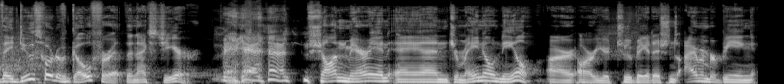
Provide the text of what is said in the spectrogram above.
They do sort of go for it the next year. Man. Shawn Marion and Jermaine O'Neal are, are your two big additions. I remember being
